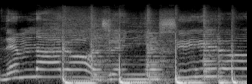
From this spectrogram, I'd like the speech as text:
Днем народження щиро.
